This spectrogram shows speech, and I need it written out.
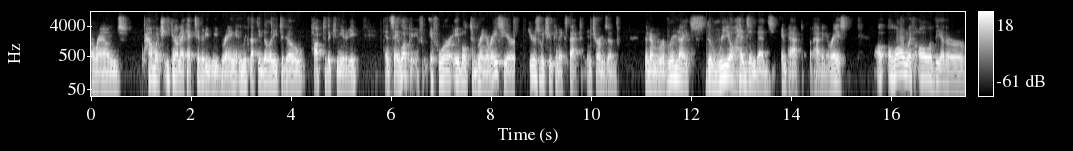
around how much economic activity we bring. And we've got the ability to go talk to the community and say, look, if, if we're able to bring a race here, here's what you can expect in terms of the number of room nights, the real heads and beds impact of having a race, along with all of the other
